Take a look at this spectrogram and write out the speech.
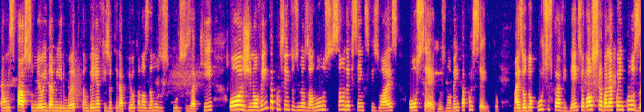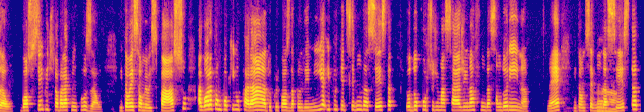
É um espaço meu e da minha irmã, que também é fisioterapeuta. Nós damos os cursos aqui. Hoje, 90% dos meus alunos são deficientes visuais ou cegos, 90%. Mas eu dou cursos para videntes. Eu gosto de trabalhar com a inclusão. Gosto sempre de trabalhar com inclusão. Então, esse é o meu espaço. Agora está um pouquinho parado por causa da pandemia e porque de segunda a sexta eu dou curso de massagem na Fundação Dorina, né? Então, de segunda ah. a sexta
